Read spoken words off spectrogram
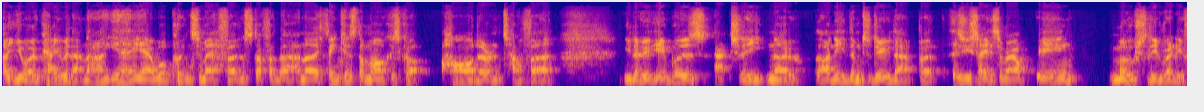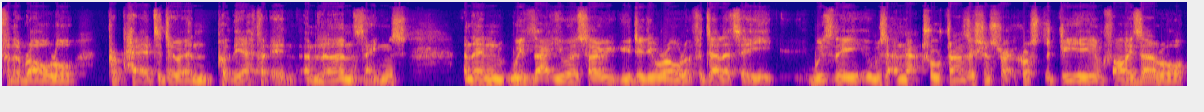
Are you okay with that? No, yeah, yeah, we'll put in some effort and stuff like that. And I think as the markets got harder and tougher, you know, it was actually, no, I need them to do that. But as you say, it's about being mostly ready for the role or prepared to do it and put the effort in and learn things and then with that, you were so you did your role at Fidelity. Was the was it a natural transition straight across to GE and Pfizer, or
